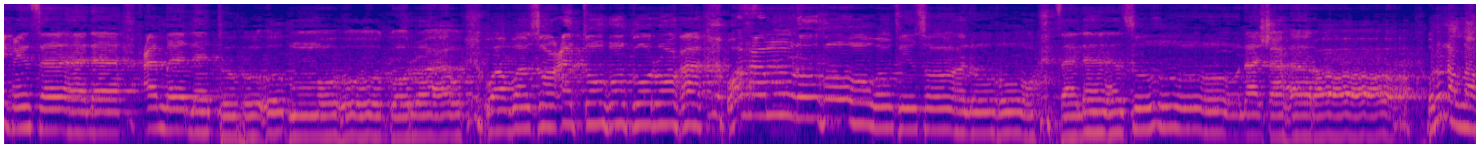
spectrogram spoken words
إحسانا حملته أمه كرها ووضعته كرها وحمله وفصاله ثلاثون شهرا বলুন আল্লাহ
